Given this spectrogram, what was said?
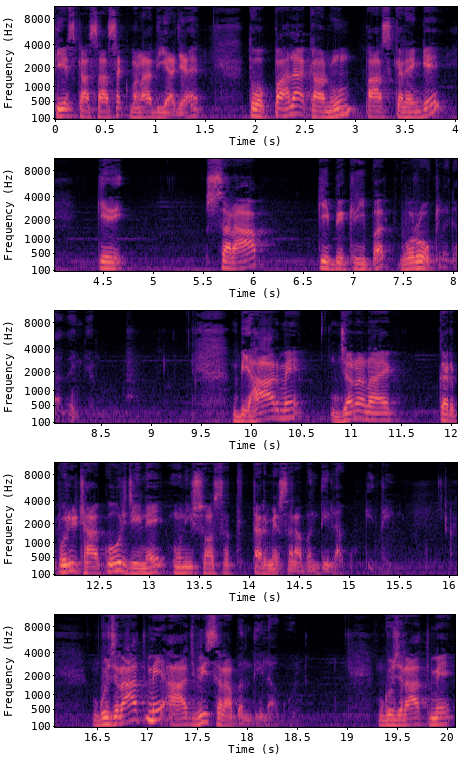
देश का शासक बना दिया जाए तो वो पहला कानून पास करेंगे कि शराब की बिक्री पर वो रोक लगा देंगे। बिहार में जननायक कर्पूरी ठाकुर जी ने 1977 में शराबबंदी लागू की थी। गुजरात में आज भी शराबबंदी लागू है। गुजरात में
